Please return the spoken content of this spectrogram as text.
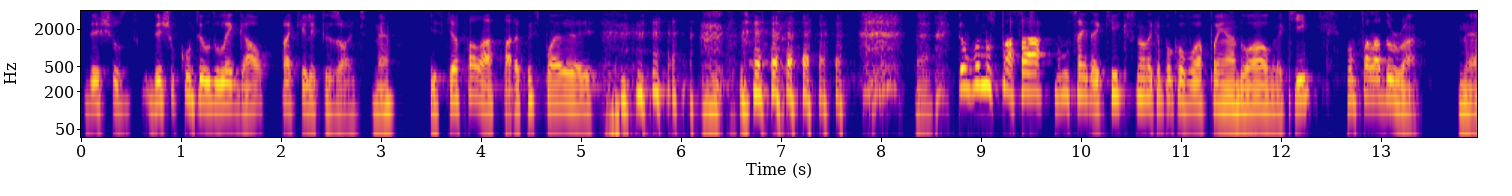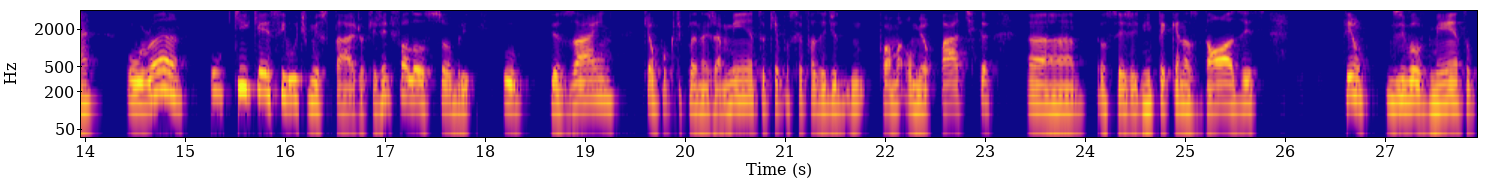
Deixa, os, deixa o conteúdo legal para aquele episódio, né? Isso que eu ia falar, para com spoiler aí. é. Então vamos passar, vamos sair daqui, que senão daqui a pouco eu vou apanhar do Álvaro aqui. Vamos falar do Run, né? O Run, o que, que é esse último estágio aqui? A gente falou sobre o design, que é um pouco de planejamento, que é você fazer de forma homeopática, uh, ou seja, em pequenas doses, ter um desenvolvimento,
